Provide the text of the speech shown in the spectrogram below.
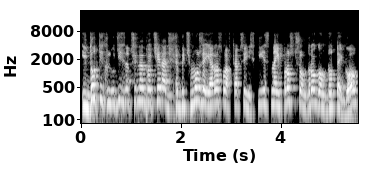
I do tych ludzi zaczyna docierać, że być może Jarosław Kaczyński jest najprostszą drogą do tego,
